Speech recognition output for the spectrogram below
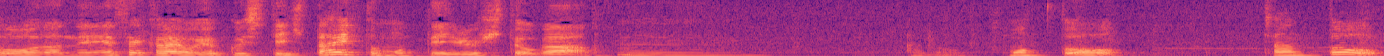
そうだね。世界を良くしていきたいと思っている人がうん。あのもっとちゃんと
